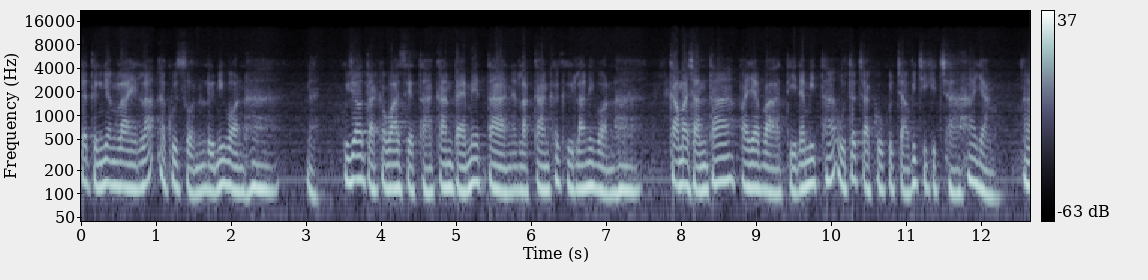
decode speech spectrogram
จะถึงอย่างไรละอกุศลหรือนิวรณ์ห้านะพระเจ้าตรัสกวาเสตาการแผ่เมตตาเนี่ยหลักการก็คือละนิวรณ์ห้ากามฉันทะปายาบาตีนมิทะอุทจักกุกุจาวิจิกิจฉาห้าอย่างห้า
